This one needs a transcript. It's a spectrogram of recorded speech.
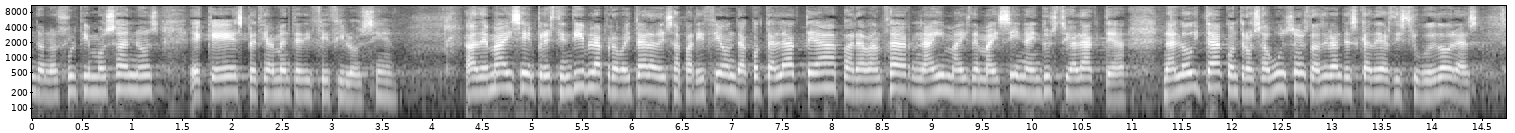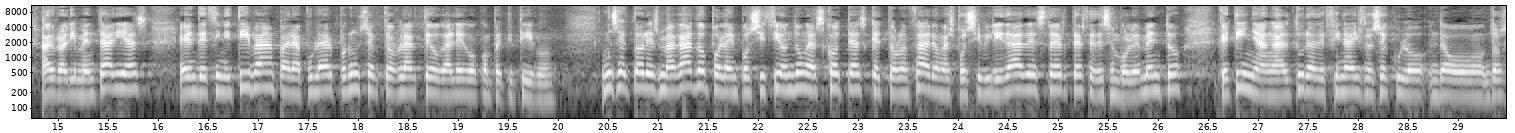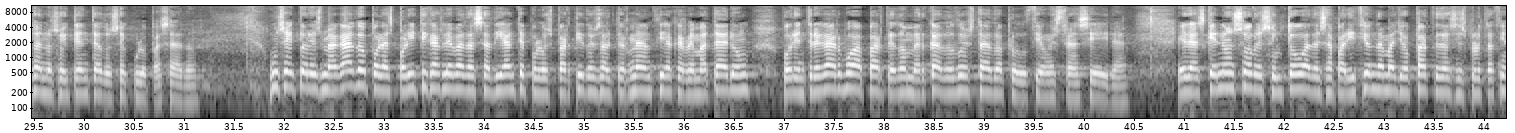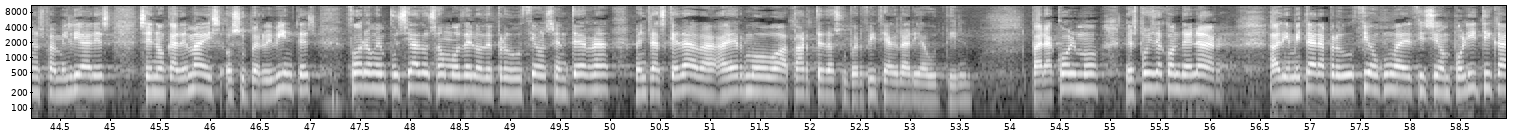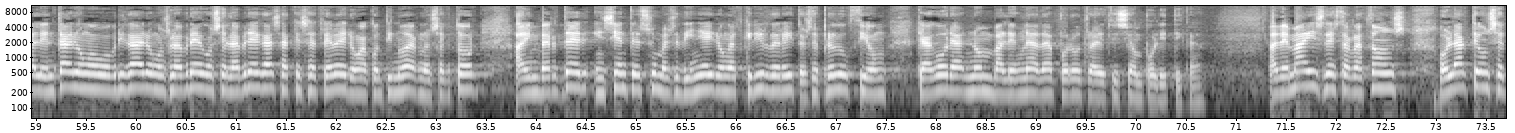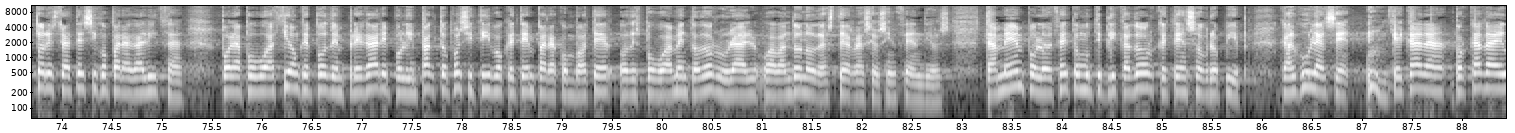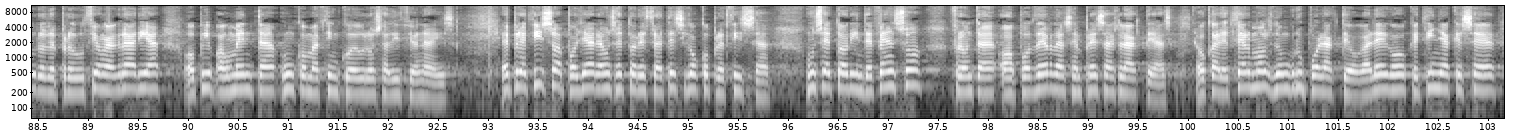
nos últimos anos e que é especialmente difícil hoxe. Ademais, é imprescindible aproveitar a desaparición da cota láctea para avanzar na imais de maisina industria láctea, na loita contra os abusos das grandes cadeas distribuidoras agroalimentarias e, en definitiva, para apular por un sector lácteo galego competitivo. Un sector esmagado pola imposición dunhas cotas que tronzaron as posibilidades certas de desenvolvemento que tiñan á altura de finais do século, do, dos anos 80 do século pasado. Un sector esmagado polas políticas levadas adiante polos partidos de alternancia que remataron por entregar boa parte do mercado do Estado á produción estranxeira e das que non só resultou a desaparición da maior parte das explotacións familiares, senón que ademais os supervivintes foron empuxados a un modelo de produción sen terra mentras quedaba a ermo a parte da superficie agraria útil. Para colmo, despois de condenar a limitar a produción cunha decisión política, alentaron ou obrigaron os labregos e labregas a que se atreveron a continuar no sector a inverter insientes sumas de diñeiro en adquirir dereitos de produción que agora non valen nada por outra decisión política. Ademais destas razóns, o lácteo é un sector estratégico para Galiza, pola poboación que pode empregar e polo impacto positivo que ten para combater o despoboamento do rural, o abandono das terras e os incendios. Tamén polo efecto multiplicador que ten sobre o PIB. Calcúlase que cada, por cada euro de produción agraria o PIB aumenta 1,5 euros adicionais. É preciso apoiar a un sector estratégico que precisa, un sector indefenso fronte ao poder das empresas lácteas, o carecermos dun grupo grupo lácteo galego que tiña que ser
